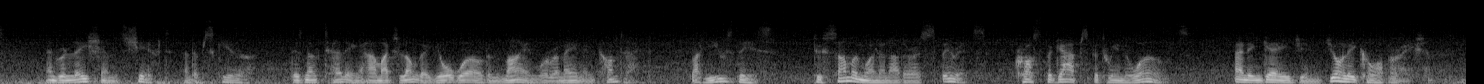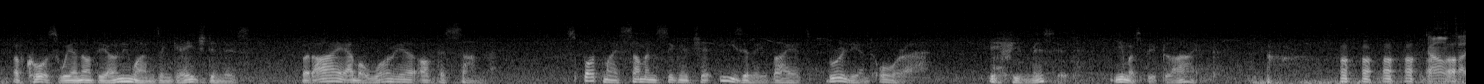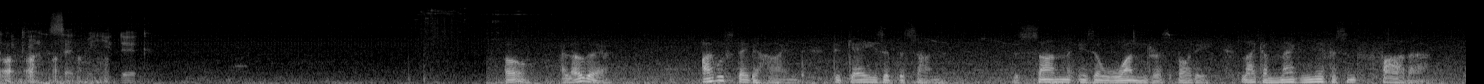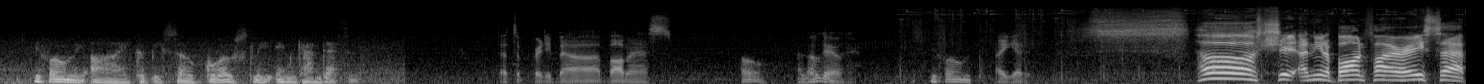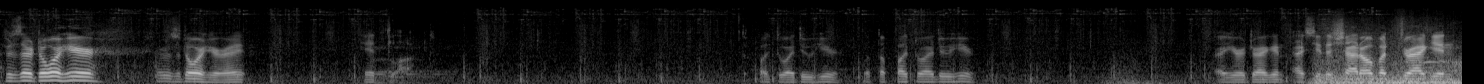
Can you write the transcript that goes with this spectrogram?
and relations shift and obscure. There's no telling how much longer your world and mine will remain in contact. But use this to summon one another as spirits, cross the gaps between the worlds, and engage in jolly cooperation. Of course, we are not the only ones engaged in this, but I am a warrior of the sun. Spot my summon signature easily by its brilliant aura. If you miss it, you must be blind. Don't fucking condescend me, you dick. Oh, hello there. I will stay behind to gaze at the sun. The sun is a wondrous body, like a magnificent father. If only I could be so grossly incandescent. That's a pretty ba bomb ass. Oh, hello Okay, there. okay. If only... I get it. Oh shit, I need a bonfire ASAP. Is there a door here? There's a door here, right? It's locked. What do I do here? What the fuck do I do here? I hear a dragon. I see the shadow of a dragon.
